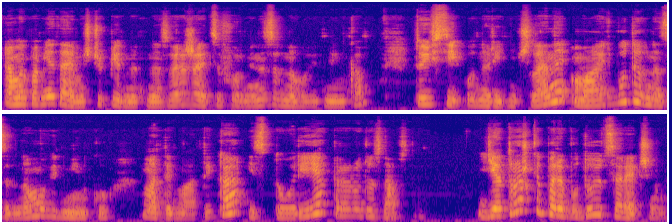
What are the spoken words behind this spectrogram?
а ми пам'ятаємо, що підмет у нас виражається в формі називного відмінка, то і всі однорідні члени мають бути в називному відмінку математика, історія, природознавство. Я трошки перебудую це речення.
